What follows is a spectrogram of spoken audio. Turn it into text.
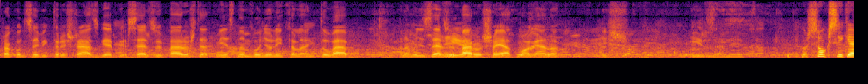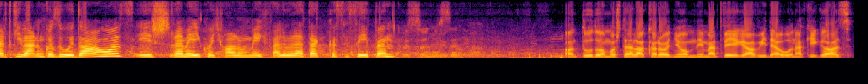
Rakoncai Viktor és Rász Gergő szerzőpáros, tehát mi ezt nem bonyolítanánk tovább, hanem hogy a szerzőpáros saját magának is ír zenét. Akkor sok sikert kívánunk az új dalhoz, és reméljük, hogy hallunk még felőletek. Köszönjük szépen! Köszönjük szépen! Tudom, most el akarod nyomni, mert vége a videónak, igaz?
